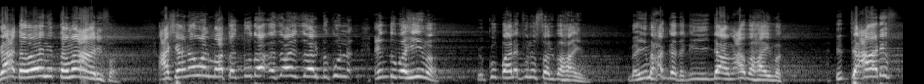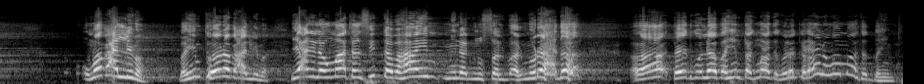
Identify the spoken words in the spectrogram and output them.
قاعدة وين؟ أنت ما عارفها. عشان أول ما تقبضها زول زول بيكون عنده بهيمة. يكون بالك في نص البهايم. بهيمة حقتك يدعى معاه بهايمك. أنت عارف؟ وما بعلمها. بهيمته أنا بعلمها. يعني لو مات ست بهايم من النص المريح ده ها تقول لا بهيمتك ماتت يقول لك لا لا ما ماتت بهيمتي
